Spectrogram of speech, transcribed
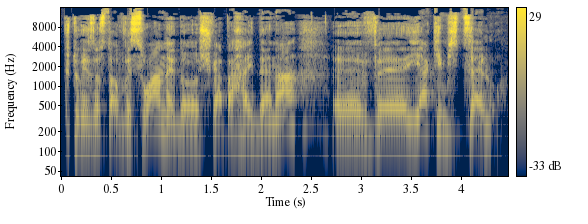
który został wysłany do świata Haydena e, w jakimś celu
